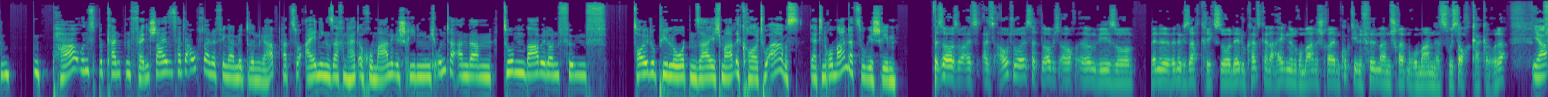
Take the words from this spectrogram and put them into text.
ein paar uns bekannten Franchises hat er auch seine Finger mit drin gehabt, hat zu einigen Sachen halt auch Romane geschrieben, nämlich unter anderem zum Babylon 5 Pseudopiloten, sage ich mal, A Call to Arms. Der hat den Roman dazu geschrieben. Das ist auch so, als, als Autor ist das, glaube ich, auch irgendwie so, wenn du, wenn du gesagt kriegst, so, ne, du kannst keine eigenen Romane schreiben, guck dir den Film an, schreib einen Roman dazu. Ist auch kacke, oder? Ja,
